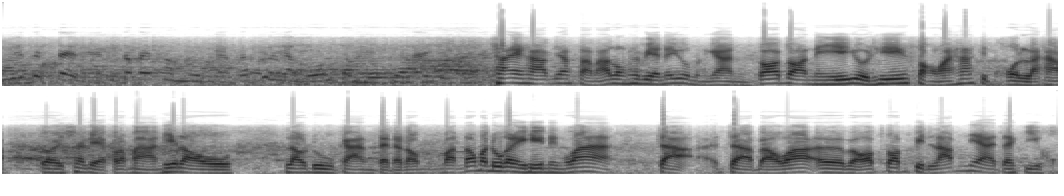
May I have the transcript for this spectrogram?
วันที่17เนี่ยที่จะไปทำบุญกันก็คือยังร่วมสมทบทุนได้อยู่ไหมใช่ครับยังสามารถลงทะเบียนได้อยู่เหมือนกัน ก็ตอนนี้อยู่ที่ 250 คนแล้วครับ โดยเฉลี่ยประมาณที่เราเราดูกันแต่เดี๋ยวเรามันต้องมาดูกันอีกทีหนึ่งว่าจะจะแบบว่าเออแบบว่าตอนปิดรับเนี่ยจะกี่ค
